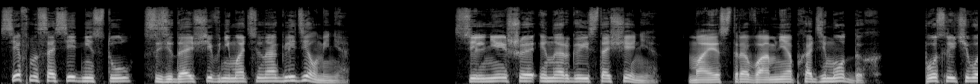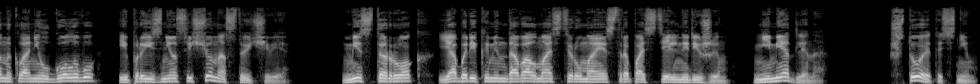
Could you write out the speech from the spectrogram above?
Сев на соседний стул, созидающий внимательно оглядел меня. Сильнейшее энергоистощение. Маэстро, вам необходим отдых. После чего наклонил голову и произнес еще настойчивее. Мистер Рок, я бы рекомендовал мастеру маэстро постельный режим. Немедленно. Что это с ним?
